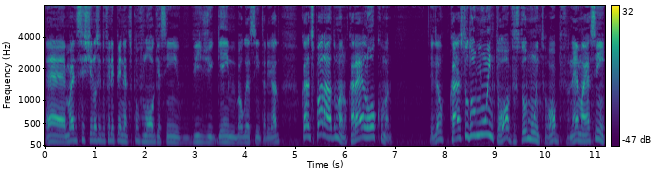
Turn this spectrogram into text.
É, mais desse estilo, assim, do Felipe Neto, tipo vlog, assim, vídeo, game, bagulho assim, tá ligado? O cara é disparado, mano. O cara é louco, mano. Entendeu? O cara estudou muito, óbvio, estudou muito, óbvio, né? Mas assim,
